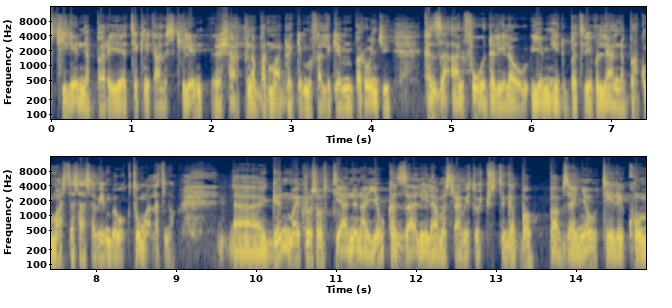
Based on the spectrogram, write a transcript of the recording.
skill ኤን ነበረ። የ technical skill ኤን sharp ነበር ማድረግ የምፈልግ የነበረው እንጂ ከዛ አልፎ ወደ ሌላው የሚሄድበት level ላይ አልነበርኩም አስተሳሰቤም በወቅቱ ማለት ነው። ግን ማይክሮሶፍት ያንን አየሁ ከዛ ሌላ መስሪያ ቤቶች ውስጥ ገባሁ በአብዛኛው telecom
